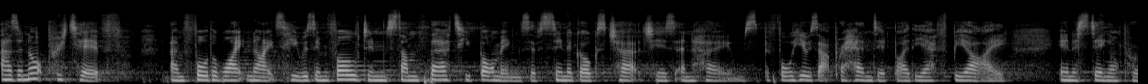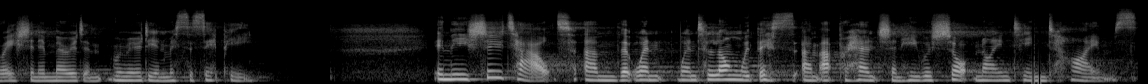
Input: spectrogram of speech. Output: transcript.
As an operative, um, for the White Knights, he was involved in some 30 bombings of synagogues, churches, and homes before he was apprehended by the FBI in a sting operation in Meridian, Meridian Mississippi. In the shootout um, that went, went along with this um, apprehension, he was shot 19 times.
